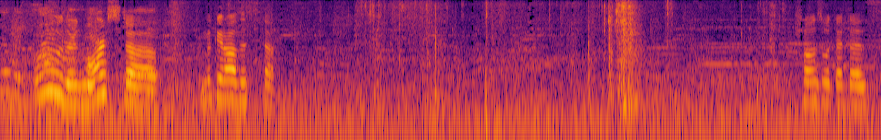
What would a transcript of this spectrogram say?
Come here. Look what we Ooh, there's more stuff. Look at all this stuff. Show us what that does.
